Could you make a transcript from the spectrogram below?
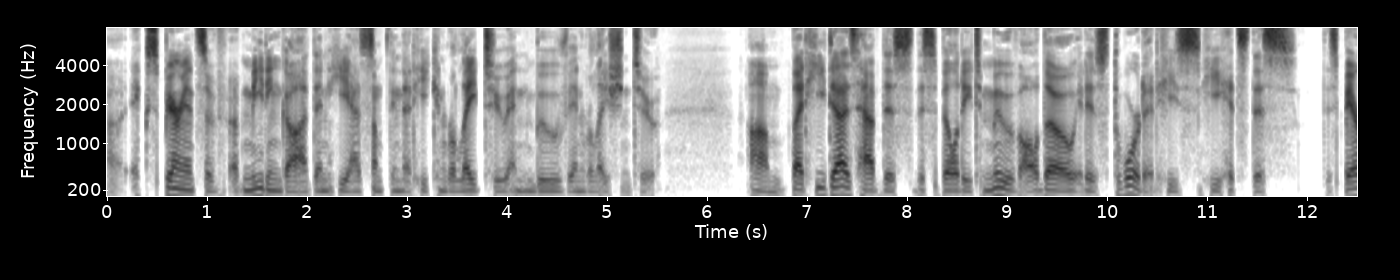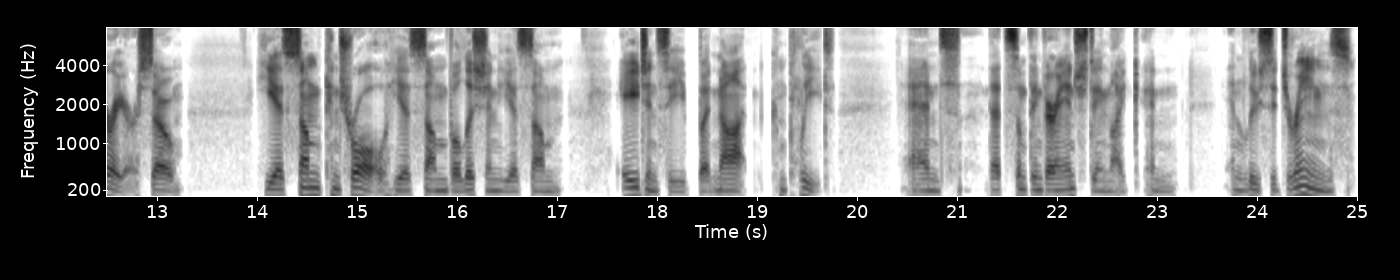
uh, experience of, of meeting God, then he has something that he can relate to and move in relation to. Um, but he does have this this ability to move, although it is thwarted. He's he hits this this barrier, so he has some control, he has some volition, he has some agency, but not complete. And that's something very interesting. Like in in lucid dreams,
